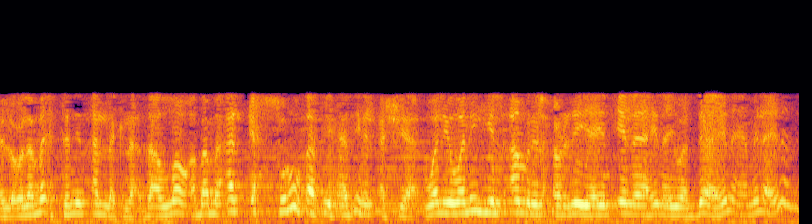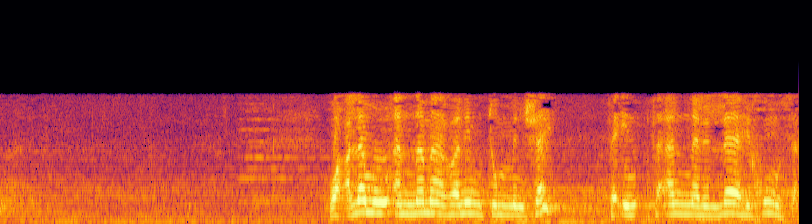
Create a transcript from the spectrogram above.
العلماء التانيين قال لك لا ده الله أبما قال احصروها في هذه الأشياء ولولي الأمر الحرية ينقلها هنا يوديها هنا يعملها هنا واعلموا أنما غنمتم من شيء فإن فأن لله خمسة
